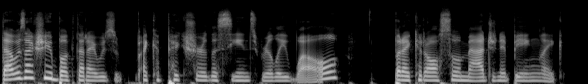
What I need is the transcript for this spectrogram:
that was actually a book that I was I could picture the scenes really well but I could also imagine it being like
